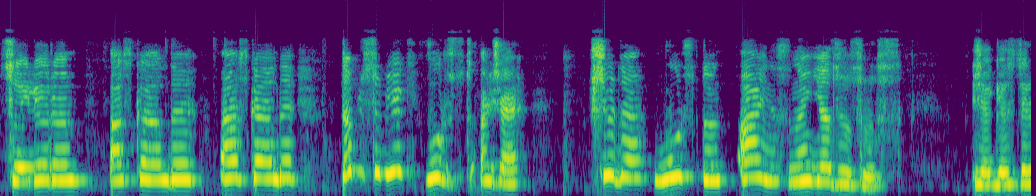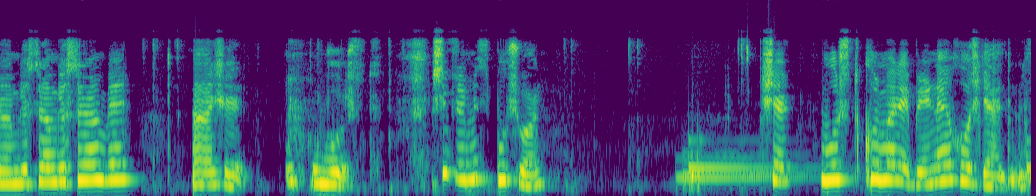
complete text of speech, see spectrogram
Söylüyorum. Az kaldı. Az kaldı. W'si büyük Wurst aşağı. Şurada Wurst'un aynısını yazıyorsunuz. İşte gösteriyorum gösteriyorum gösteriyorum ve ha şey Wurst. Şifremiz bu şu an. Şey Wurst kurma rehberine hoş geldiniz.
